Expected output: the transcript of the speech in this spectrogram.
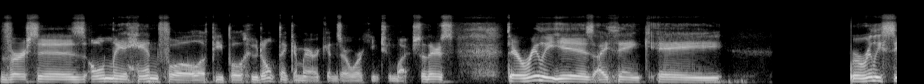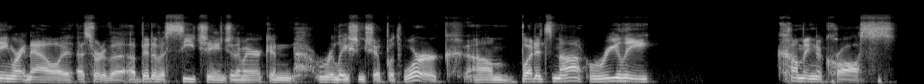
versus only a handful of people who don't think Americans are working too much. So there's there really is, I think, a we're really seeing right now a, a sort of a, a, bit of a sea change in American relationship with work, um, but it's not really coming across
